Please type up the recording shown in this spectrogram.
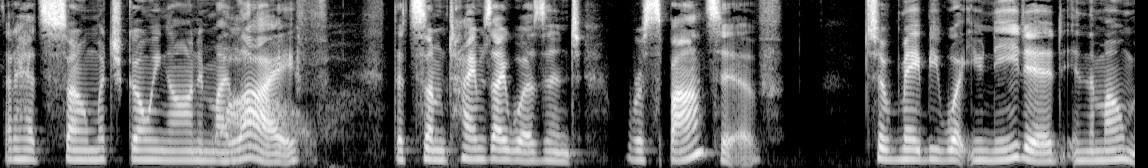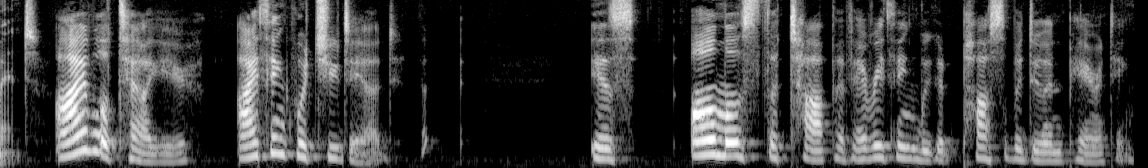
that I had so much going on in my life that sometimes I wasn't responsive to maybe what you needed in the moment. I will tell you, I think what you did is almost the top of everything we could possibly do in parenting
